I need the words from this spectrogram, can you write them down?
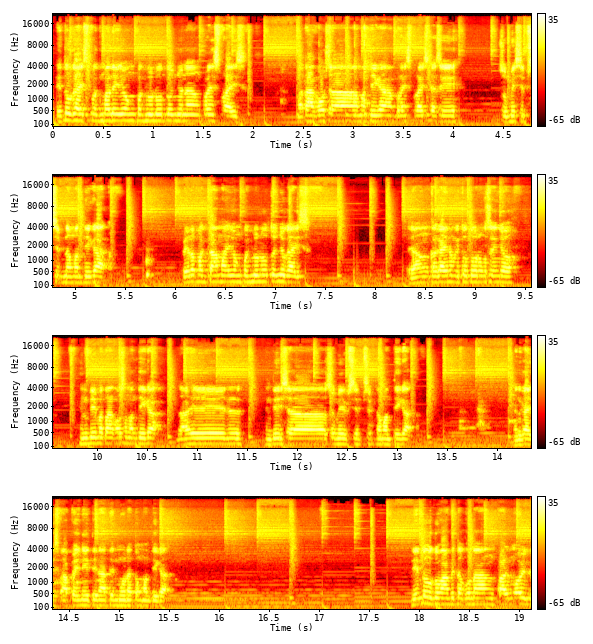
Ito guys, pag mali yung pagluluto nyo ng french fries, matakaw sa mantika ang french fries kasi sumisipsip ng mantika. Pero pag tama yung pagluluto nyo guys, yung kagaya ng ituturo ko sa inyo, hindi matakaw sa mantika dahil hindi siya sumisipsip ng mantika. Yan guys, papainitin natin muna itong mantika. Dito, gumamit ako ng palm oil.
